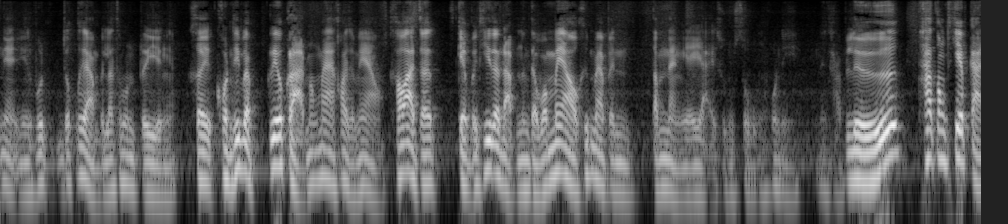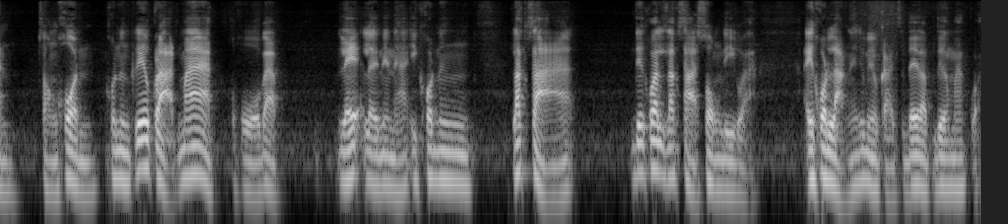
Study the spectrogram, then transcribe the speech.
เนี่ยอย่างพูดยกตัวอย่างเป็นรัฐมนตรีอย่างเงี้ยเคยคนที่แบบเกลี้ยกล่อดมากๆเขาจะไม่เอาเขาอาจจะเก็บไปที่ระดับหนึ่งแต่ว่าไม่เอาขึ้นมาเป็นตำแหน่งใหญ่ๆสูงๆพวกนี้นะครับหรือถ้าต้องเทียบกันสองคนคนหนึ่งเกลี้ยกล่อดมากโอ้โหแบบเละเลยเนี่ยนะฮะอีกคนหนึ่งรักษาเรียกว่ารักษาทรงดีกว่า ไอ้คนหลังนี่จะมีโอกาสจะได้รับเรื่องมากกว่า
